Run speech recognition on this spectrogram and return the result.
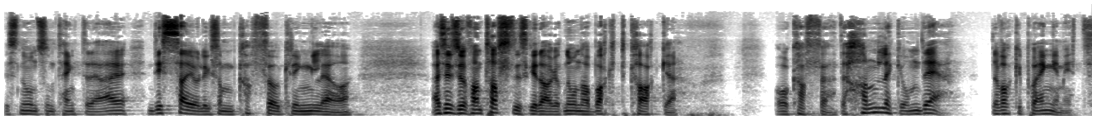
Hvis noen som tenkte det. Jeg dissa jo liksom kaffe og kringle. og Jeg syns det er fantastisk i dag at noen har bakt kake og kaffe. Det handler ikke om det. Det var ikke poenget mitt.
